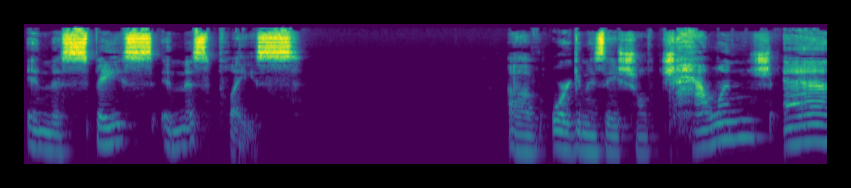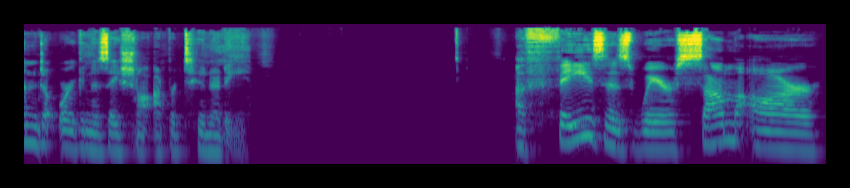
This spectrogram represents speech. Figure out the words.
in this space, in this place of organizational challenge and organizational opportunity. Of phases where some are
